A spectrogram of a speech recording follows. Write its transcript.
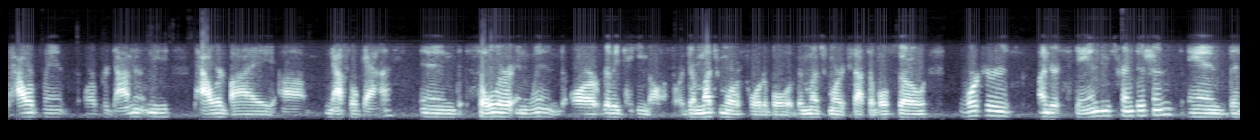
power plants are predominantly powered by um, natural gas, and solar and wind are really taking off. They're much more affordable, they're much more accessible. So workers understand these transitions, and the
